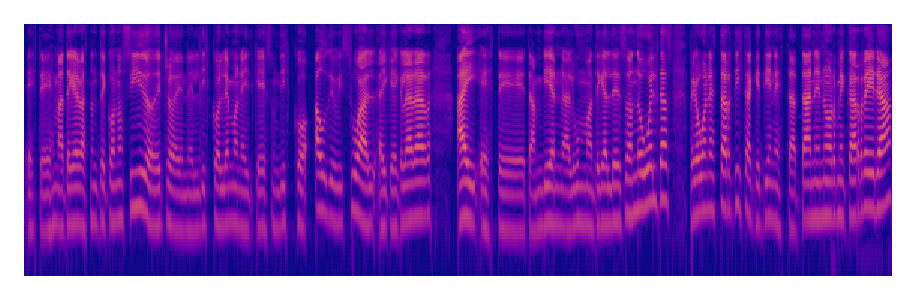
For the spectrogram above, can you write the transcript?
este, es material bastante conocido, de hecho en el disco Lemonade, que es un disco audiovisual, hay que aclarar, hay este, también algún material de eso dando vueltas, pero bueno, esta artista que tiene esta tan enorme carrera,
